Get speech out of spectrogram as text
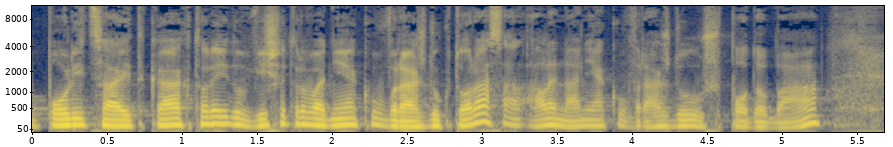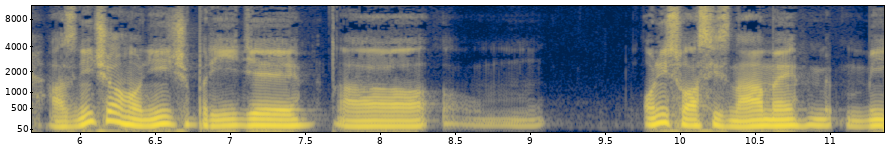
policajtkách, ktoré idú vyšetrovať nejakú vraždu, ktorá sa ale na nejakú vraždu už podobá. A z ničoho nič príde... Uh, oni sú asi známe, my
